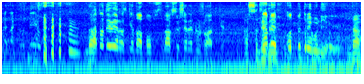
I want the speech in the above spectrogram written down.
вже закрутив. А то диви розкидав на всю ширину жатки. А суди Це ми от підрегулюємо. Да.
